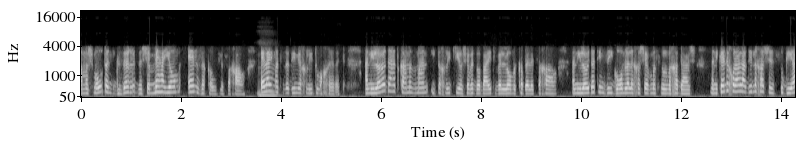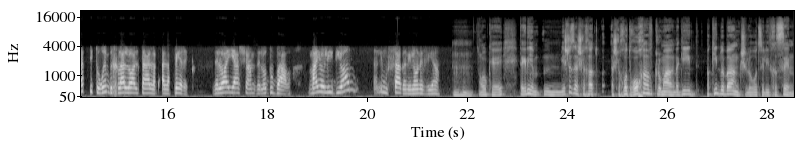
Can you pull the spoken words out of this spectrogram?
המשמעות הנגזרת זה שמהיום אין זכאות לשכר, mm-hmm. אלא אם הצדדים יחליטו אחרת. אני לא יודעת כמה זמן היא תחליט שהיא יושבת בבית ולא מקבלת שכר, אני לא יודעת אם זה יגרום לה לחשב מסלול מחדש. אני כן יכולה להגיד לך שסוגיית פיטורים בכלל לא עלתה על הפרק. זה לא היה שם, זה לא דובר. מה יוליד יום? אין לי מושג, אני לא נביאה. אוקיי. תגידי, יש לזה השלכות, השלכות רוחב? כלומר, נגיד, פקיד בבנק שלא רוצה להתחסן,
